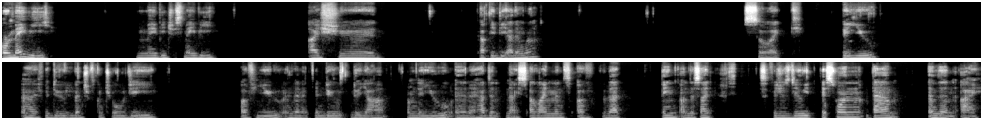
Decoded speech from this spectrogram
Or maybe, maybe, just maybe, I should copy the other one. So like the U, uh, if I do a bunch of control G of U, and then I can do the Ya from the U, and then I have the nice alignment of that thing on the side. So if I just delete this one, bam, and then I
